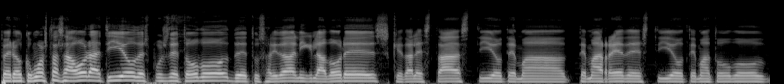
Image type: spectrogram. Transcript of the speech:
pero ¿cómo estás ahora, tío, después de todo, de tu salida de aniquiladores? ¿Qué tal estás, tío? Tema, tema redes, tío, tema todo,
